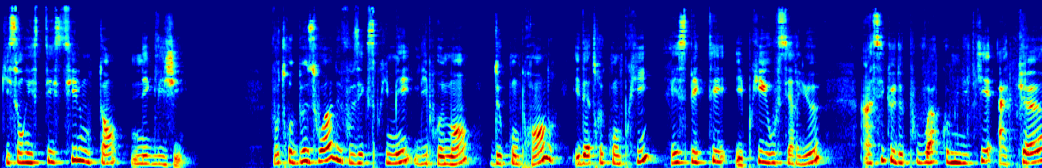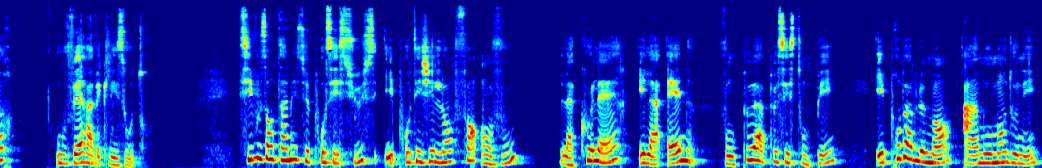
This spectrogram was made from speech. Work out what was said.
qui sont restés si longtemps négligés. Votre besoin de vous exprimer librement, de comprendre et d'être compris, respecté et pris au sérieux, ainsi que de pouvoir communiquer à cœur ouvert avec les autres. Si vous entamez ce processus et protégez l'enfant en vous, la colère et la haine vont peu à peu s'estomper et probablement, à un moment donné,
